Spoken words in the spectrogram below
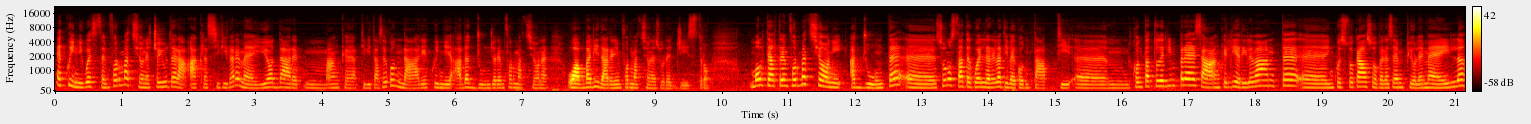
e quindi questa informazione ci aiuterà a classificare meglio, a dare mh, anche attività secondarie e quindi ad aggiungere informazione o a validare l'informazione sul registro. Molte altre informazioni aggiunte eh, sono state quelle relative ai contatti. Eh, il contatto dell'impresa anche lì è rilevante, eh, in questo caso per esempio le mail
